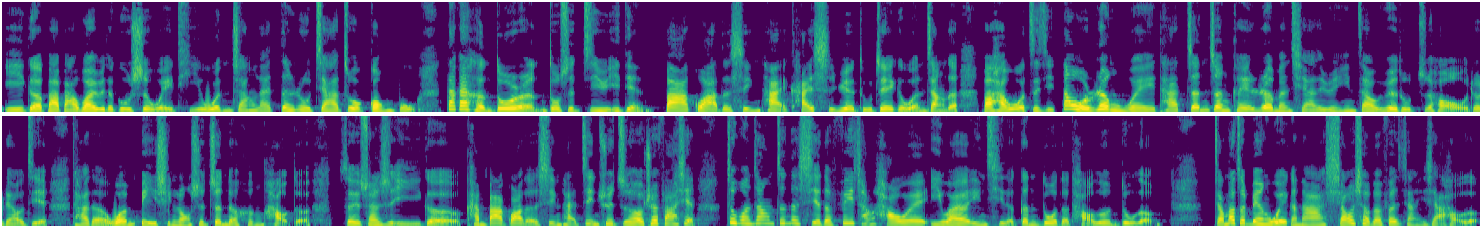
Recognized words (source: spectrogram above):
以一个爸爸外遇的故事为题，文章来登入佳作公布，大概很多人都是基于一点八卦的心态开始阅读这个文章的，包含我自己。那我认为它真正可以热门起来的原因，在我阅读之后，我就了解它的文笔形容是真的很好的，所以算是以一个看八卦的心态进去之后，却发现这文章真的写的非。非常好诶，意外而引起了更多的讨论度了。讲到这边，我也跟大家小小的分享一下好了。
